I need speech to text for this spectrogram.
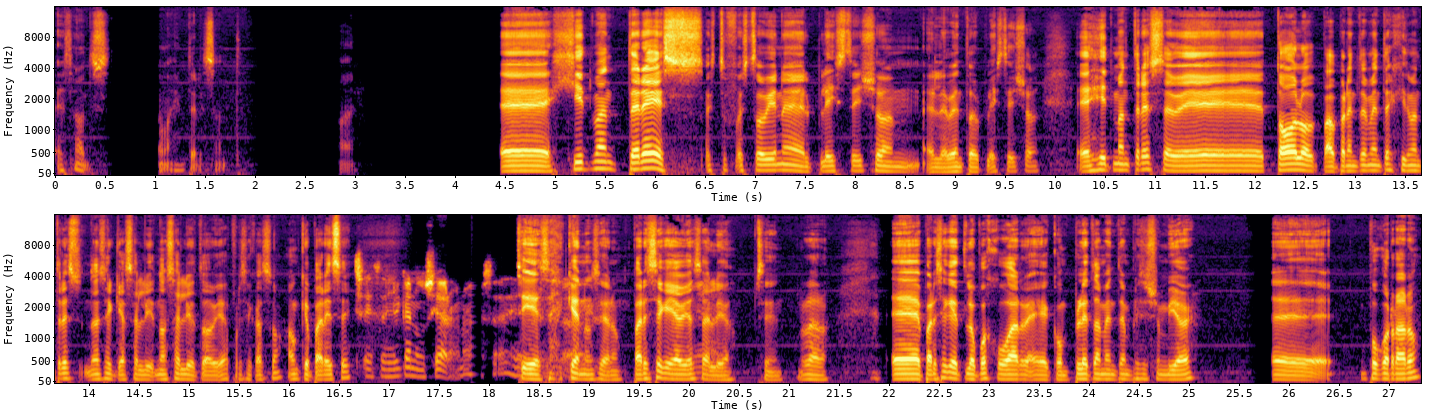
Esta noticia es más interesante. Ver. Eh, Hitman 3. Esto, esto viene del PlayStation, el evento del PlayStation. Eh, Hitman 3 se ve todo lo. Aparentemente, Hitman 3 no es el que ha salido, no ha salido todavía, por si acaso, aunque parece. Sí, ese es el que anunciaron, ¿no? Ese es Sí, es el que anunciaron. Parece que ya había salido. Sí, raro. Eh, parece que lo puedes jugar eh, completamente en PlayStation VR. Eh, un poco raro,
